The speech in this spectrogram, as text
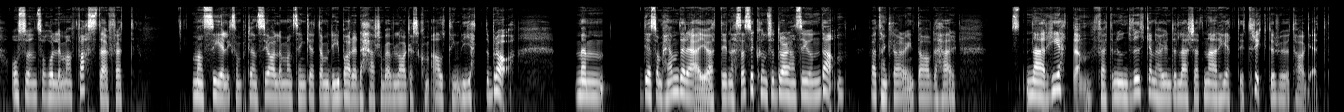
Och sen så håller man fast där för att man ser liksom potentialen. Man tänker att ja, men det är bara det här som behöver lagas så kommer allting bli jättebra. Men det som händer är ju att i nästa sekund så drar han sig undan. För att han klarar inte av det här närheten. För att den undvikande har ju inte lärt sig att närhet är tryggt överhuvudtaget.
